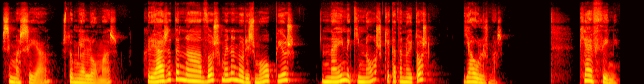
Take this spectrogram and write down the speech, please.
σημασία στο μυαλό μας, χρειάζεται να δώσουμε έναν ορισμό ο οποίος να είναι κοινός και κατανοητός για όλους μας. Ποια ευθύνη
